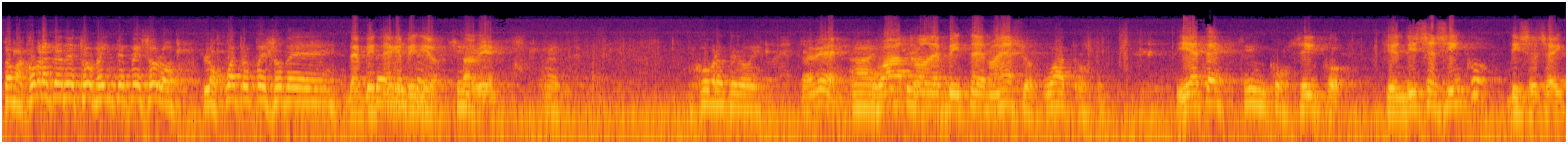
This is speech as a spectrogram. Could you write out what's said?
Toma, cóbrate de estos 20 pesos los, los 4 pesos de... Del bistec que pidió. Sí. Está bien. Cóbratelo ahí. Está bien. Ay, Cuatro sí. de bistec, ¿no es eso? 4, ¿Y este? 5, Cinco. Quien dice cinco, dice seis.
